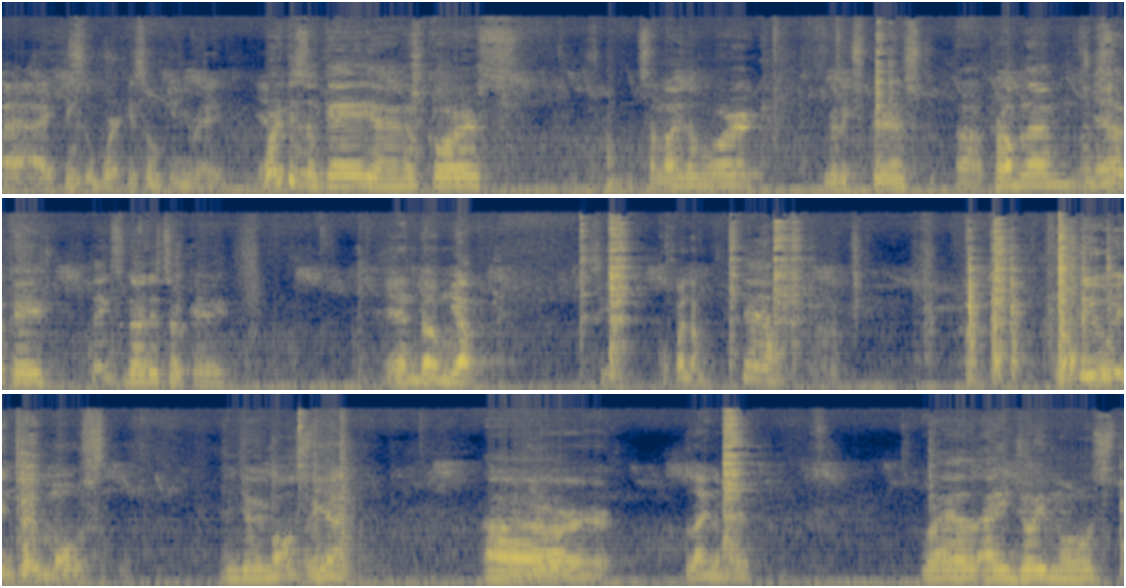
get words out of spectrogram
I, I think the work is okay, right? Yeah. work is okay, and of course, it's a line of work. We'll experience uh, problem. It's Yeah. okay. Thanks God, it's okay. And um, Yep. Sige, kuka lang. Yeah, yeah. What do you enjoy most? Enjoy most. Oh, yeah, Uh, with your line of work. Well, I enjoy most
